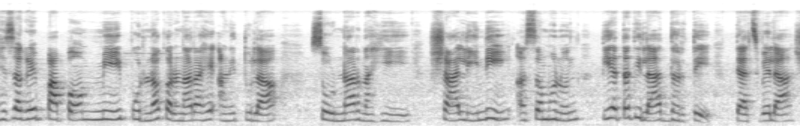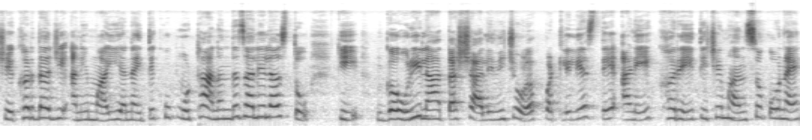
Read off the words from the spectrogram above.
हे सगळे पाप मी पूर्ण करणार आहे आणि तुला सोडणार नाही. शालिनी असं म्हणून ती आता तिला धरते. त्याच वेळेला शेखरदाजी आणि माई यांना इथे खूप मोठा आनंद झालेला असतो की गौरीला आता शालिनीची ओळख पटलेली असते आणि खरे तिचे माणसं कोण आहे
